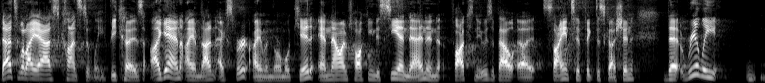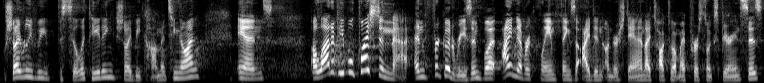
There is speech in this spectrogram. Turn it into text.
That's what I asked constantly because, again, I am not an expert. I am a normal kid. And now I'm talking to CNN and Fox News about a scientific discussion that really, should I really be facilitating? Should I be commenting on? And a lot of people question that, and for good reason, but I never claimed things that I didn't understand. I talked about my personal experiences.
